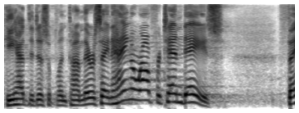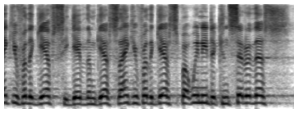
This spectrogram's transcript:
He had to discipline time. They were saying, hang around for 10 days. Thank you for the gifts. He gave them gifts. Thank you for the gifts, but we need to consider this.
